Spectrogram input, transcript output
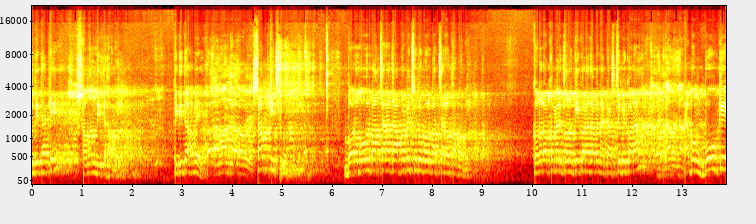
যদি থাকে সমান দিতে হবে। কি দিতে হবে? সামান দিতে হবে। সবকিছু। বড় বউর বাচ্চারা যা পাবে ছোট বউর বাচ্চারাও তা পাবে। কোন রকমের কোনো কি করা যাবে না কারচুপি করা? এবং বউকে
